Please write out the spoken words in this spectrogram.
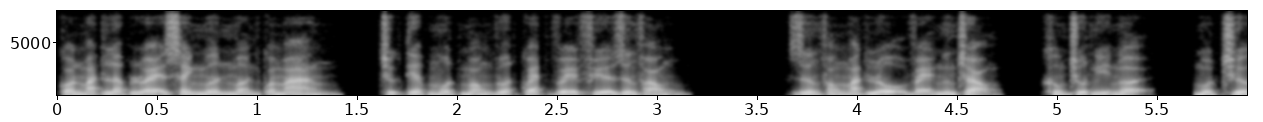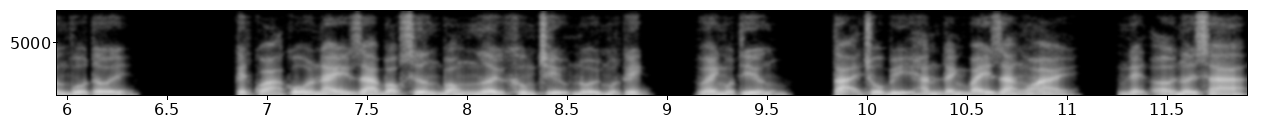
con mắt lấp loe xanh mơn mận qua mang, trực tiếp một móng vuốt quét về phía dương phóng. Dương phóng mặt lộ vẻ ngưng trọng, không chút nghĩ ngợi, một trưởng vỗ tới. Kết quả cỗ này ra bọc xương bóng người không chịu nổi một kích vay một tiếng, tại chỗ bị hắn đánh bay ra ngoài, nện ở nơi xa,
